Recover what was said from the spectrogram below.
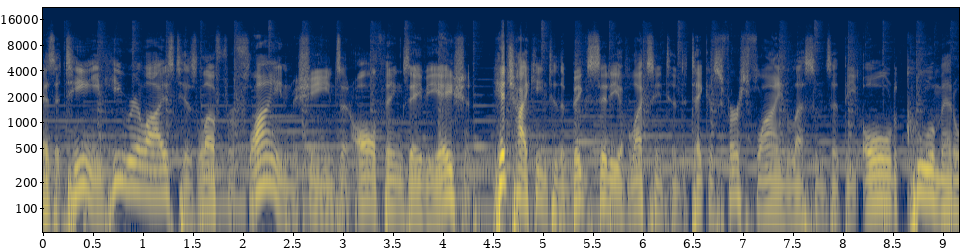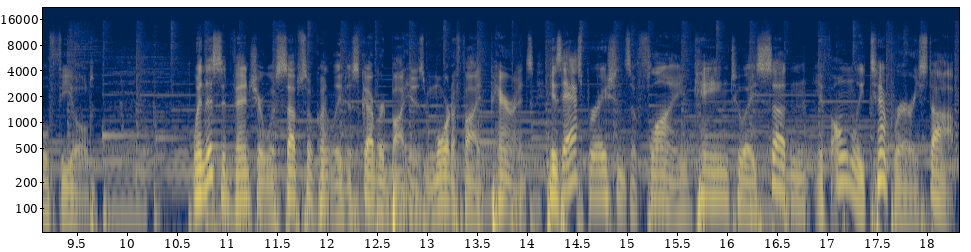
As a teen, he realized his love for flying machines and all things aviation, hitchhiking to the big city of Lexington to take his first flying lessons at the old Cool Meadow Field. When this adventure was subsequently discovered by his mortified parents, his aspirations of flying came to a sudden, if only temporary, stop.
